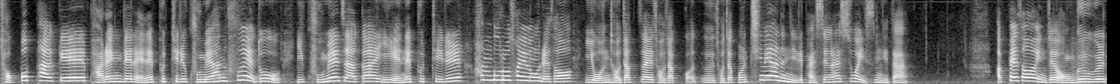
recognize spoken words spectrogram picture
적법하게 발행된 NFT를 구매한 후에도 이 구매자가 이 NFT를 함부로 사용을 해서 이 원 저작자의 저작권, 그 저작권을 침해하는 일이 발생을 할 수가 있습니다. 앞에서 이제 언급을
